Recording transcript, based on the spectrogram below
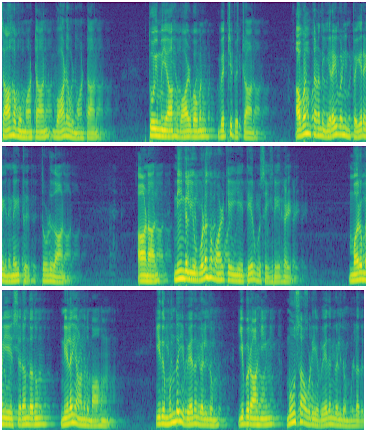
சாகவும் மாட்டான் வாழவும் மாட்டான். தூய்மையாக வாழ்பவன் வெற்றி பெற்றான். அவன் தனது இறைவனின் பெயரை நினைத்து தொழுதான். ஆனால் நீங்கள் இவ்வுலக வாழ்க்கையே தேர்வு செய்கிறீர்கள். மறுமையே சிறந்ததும் நிலையானதுமாகும். இது முந்தைய வேதங்களிலும் இப்ராஹிம் மூசாவுடைய வேதங்களிலும் உள்ளது.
